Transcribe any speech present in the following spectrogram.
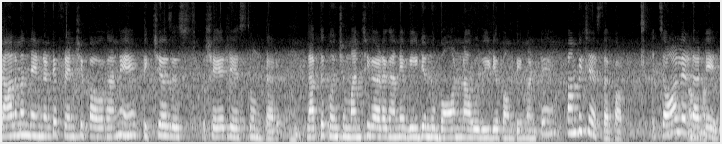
చాలామంది ఏంటంటే ఫ్రెండ్షిప్ అవ్వగానే పిక్చర్స్ షేర్ చేస్తూ ఉంటారు. లేకపోతే కొంచెం మంచిగా అడగానే వీడియో నువ్వు బాగున్నావు వీడియో పంపించమంటే పంపించేస్తారు పాప. It's all that age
